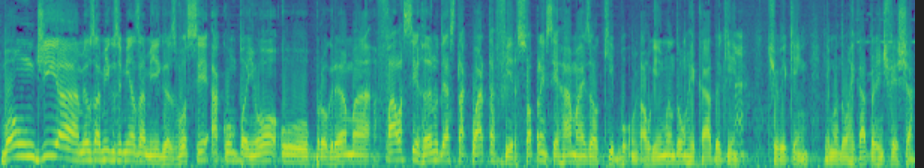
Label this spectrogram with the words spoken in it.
Bom dia, meus amigos e minhas amigas. Você acompanhou o programa Fala Serrano desta quarta-feira. Só para encerrar mais aqui, alguém mandou um recado aqui. Deixa eu ver quem, quem mandou um recado para a gente fechar.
